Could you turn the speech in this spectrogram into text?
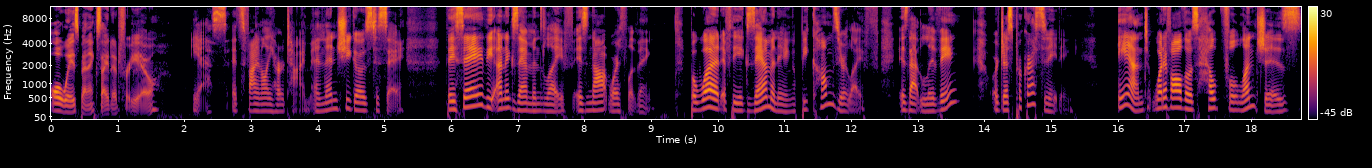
always been excited for you. Yes, it's finally her time. And then she goes to say, They say the unexamined life is not worth living. But what if the examining becomes your life? Is that living or just procrastinating? And what if all those helpful lunches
